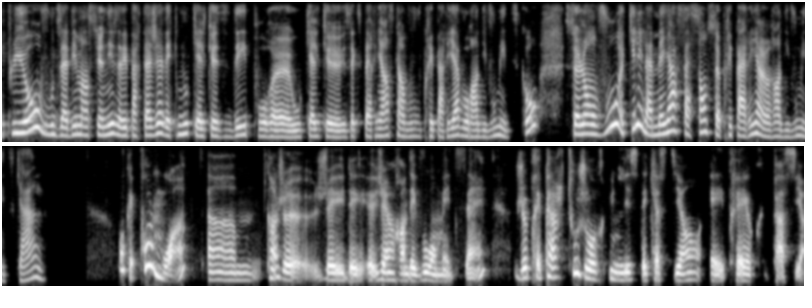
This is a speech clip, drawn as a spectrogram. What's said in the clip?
plus haut, vous avez mentionné, vous avez partagé avec nous quelques idées pour euh, ou quelques expériences quand vous vous prépariez à vos rendez-vous médicaux. Selon vous, quelle est la meilleure façon de se préparer à un rendez-vous médical? OK. Pour moi, euh, quand j'ai un rendez-vous au médecin, je prépare toujours une liste de questions et préoccupations.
